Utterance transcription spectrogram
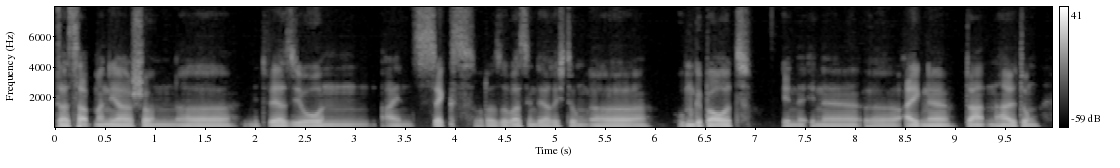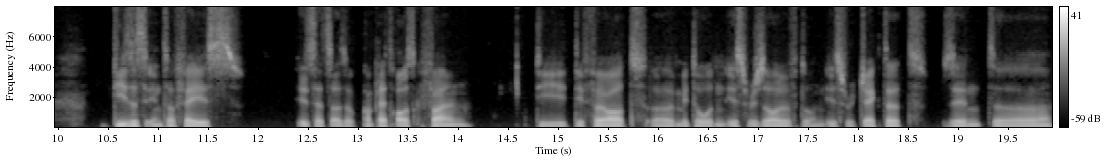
das hat man ja schon äh, mit Version 1.6 oder sowas in der Richtung äh, umgebaut in, in eine äh, eigene Datenhaltung. Dieses Interface ist jetzt also komplett rausgefallen. Die Deferred äh, isResolved und isRejected sind äh,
